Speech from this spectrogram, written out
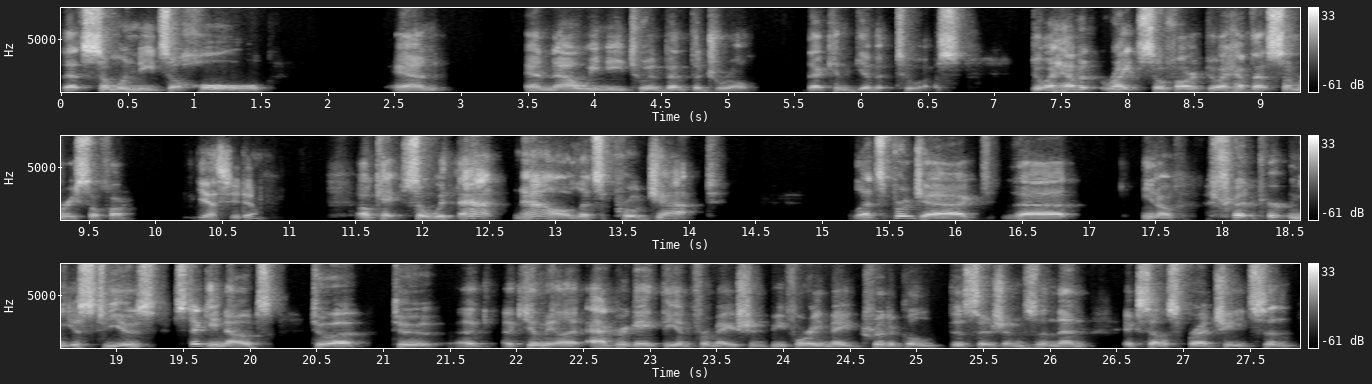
that someone needs a hole, and and now we need to invent the drill that can give it to us. Do I have it right so far? Do I have that summary so far? Yes, you do. Okay, so with that, now let's project let's project that you know Fred Burton used to use sticky notes to uh, to uh, accumulate aggregate the information before he made critical decisions, and then Excel spreadsheets and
